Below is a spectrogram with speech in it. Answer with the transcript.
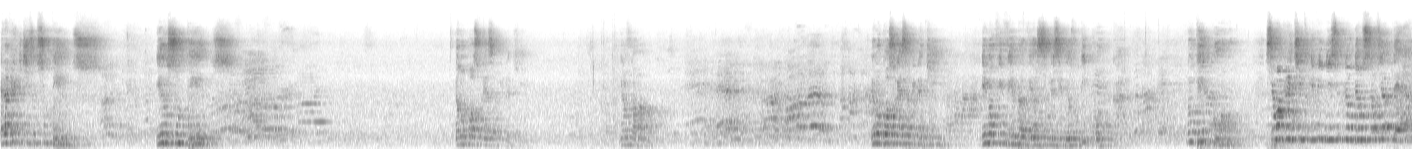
Ela acredita, eu sou Deus. Eu sou Deus. Eu não posso ler essa vida aqui. E não ficar maluco. Eu não posso ler essa Bíblia aqui e não viver para ver a ação desse Deus. Não tem como, cara. Não tem como. Se eu acredito que no início criou Deus os céus e a terra.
